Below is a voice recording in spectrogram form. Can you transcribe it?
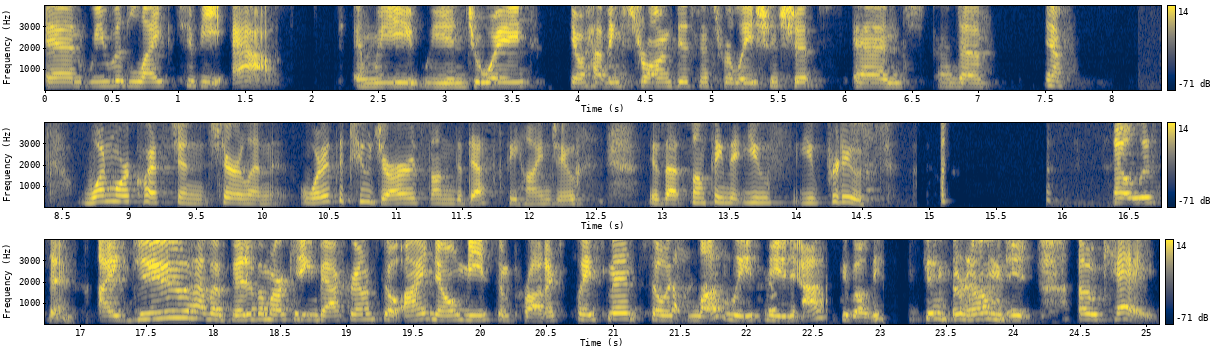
and we would like to be asked. And we we enjoy, you know, having strong business relationships and and uh, yeah. One more question, Cherilyn. What are the two jars on the desk behind you? Is that something that you've you've produced? Now, listen, I do have a bit of a marketing background, so I know me some product placement. So it's lovely for you to ask about these things around me. Okay.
